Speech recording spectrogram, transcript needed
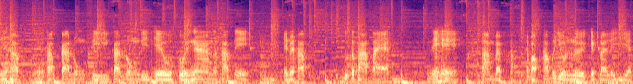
นี่ครับนี่ครับ การลงสีการลงดีเทลสวยงามนะครับนี่เห็นไหมครับลูกตาแตกนี่ตามแบบฉบับภาพยนตร์เลยเก็บรายละเอียด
